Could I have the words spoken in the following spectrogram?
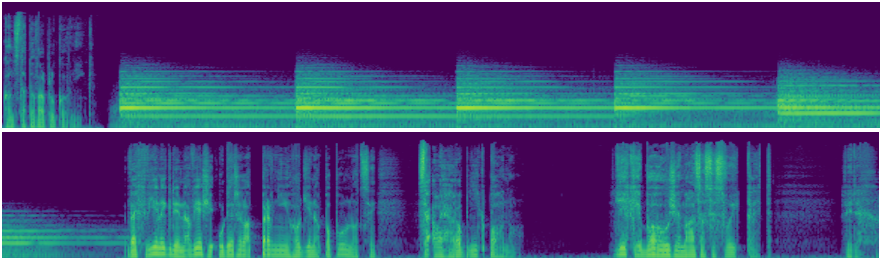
konstatoval plukovník. Ve chvíli, kdy na věži udeřila první hodina po půlnoci, se ale hrobník pohnul. Díky bohu, že má zase svůj klid. Vydechl.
